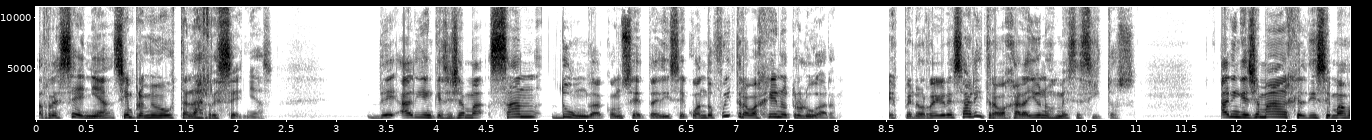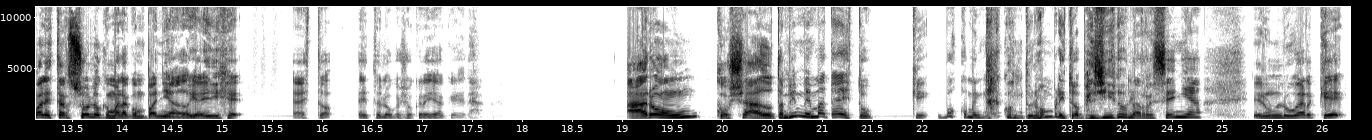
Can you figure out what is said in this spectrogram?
reseña, siempre a mí me gustan las reseñas, de alguien que se llama San Dunga con Z y dice, cuando fui trabajé en otro lugar, espero regresar y trabajar ahí unos mesecitos. Alguien que se llama Ángel dice, más vale estar solo que mal acompañado. Y ahí dije, esto, esto es lo que yo creía que era. Aarón Collado, también me mata esto, que vos comentás con tu nombre y tu apellido una reseña en un lugar que,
